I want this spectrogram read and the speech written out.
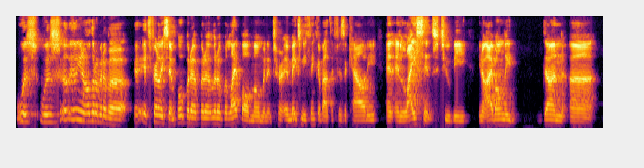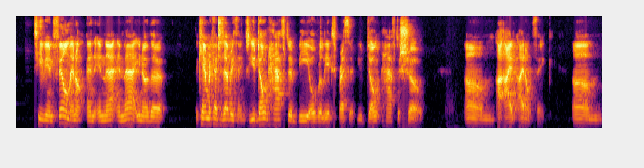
was was you know a little bit of a it's fairly simple but a but a little bit light bulb moment in turn it makes me think about the physicality and, and license to be you know I've only done uh, TV and film and and in that in that you know the the camera catches everything. So you don't have to be overly expressive. You don't have to show. Um, I, I, I, don't think. Um,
